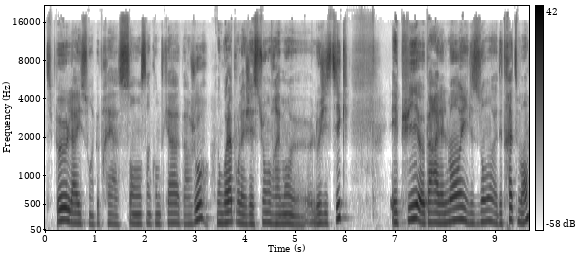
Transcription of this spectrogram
petit peu. Là, ils sont à peu près à 150 cas par jour. Donc voilà pour la gestion vraiment euh, logistique. Et puis, euh, parallèlement, ils ont des traitements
